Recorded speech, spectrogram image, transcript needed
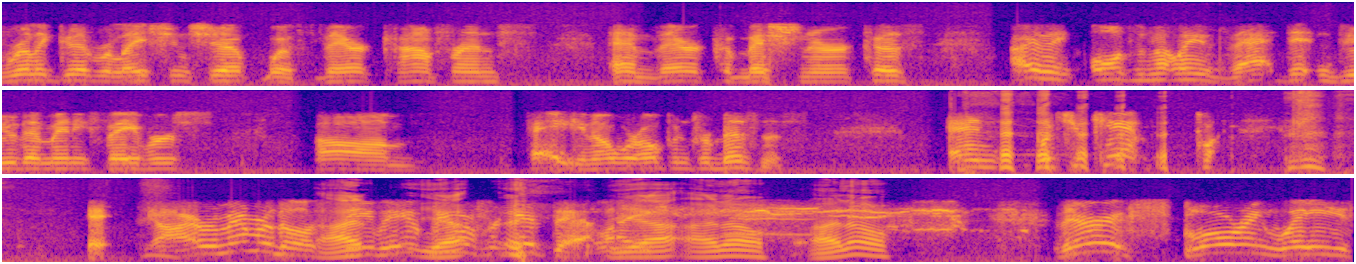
really good relationship with their conference and their commissioner, because I think ultimately that didn't do them any favors. Um, hey, you know, we're open for business, and but you can't. pl- eh, I remember those. I- Steve. People yeah. forget that. Like, yeah, I know. I know. They're exploring ways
